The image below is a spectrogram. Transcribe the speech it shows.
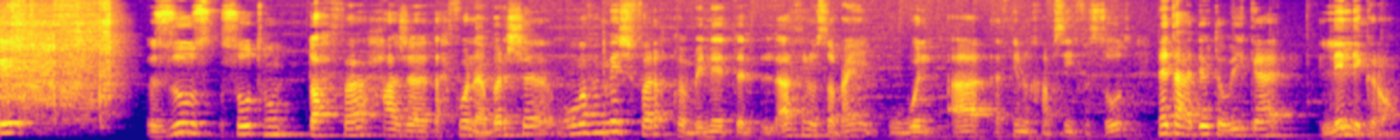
OK الزوز صوتهم تحفة حاجة تحفونا برشا وما فماش فرق بين ال A72 وال A52 في الصوت. نتعداو تويكا لل écran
